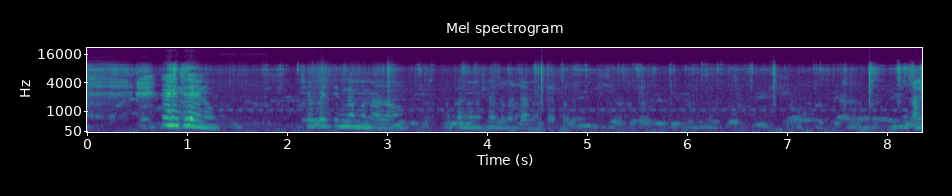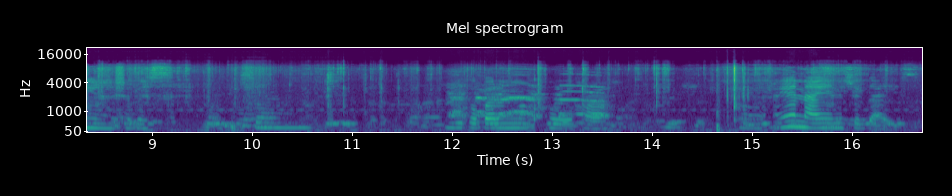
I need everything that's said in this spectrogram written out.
Ay, tanong. Siyempre, tignan mo na lang. Huwag ka na masyado madaming karton. Ayun na siya, guys. So, hindi ko parang makuha. So, ayan na, ayan na siya, guys.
